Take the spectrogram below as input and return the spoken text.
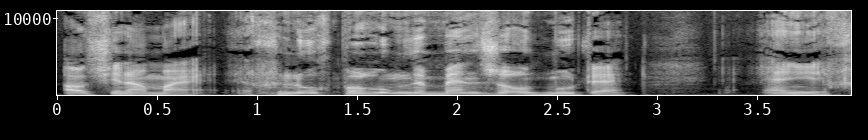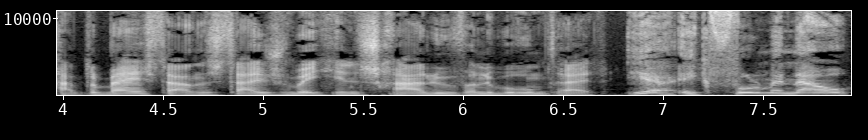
Als je nou maar genoeg beroemde mensen ontmoet... Hè, en je gaat erbij staan, dan sta je zo'n beetje in de schaduw van die beroemdheid. Ja, ik voel me nou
